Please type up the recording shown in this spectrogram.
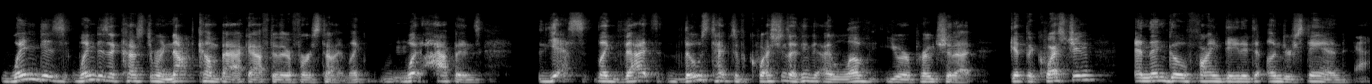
when does when does a customer not come back after their first time? Like mm-hmm. what happens? Yes, like that. Those types of questions. I think I love your approach to that. Get the question, and then go find data to understand yeah.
